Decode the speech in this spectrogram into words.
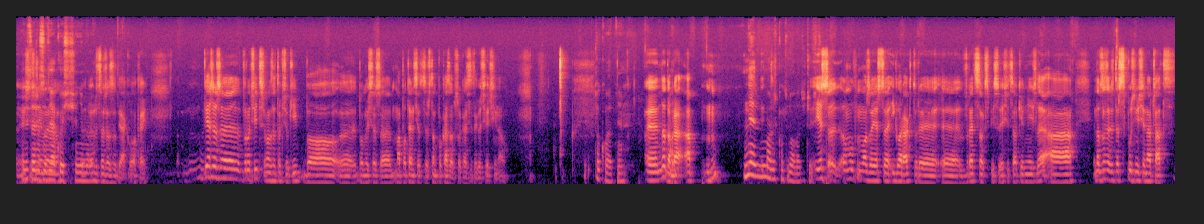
e, mylę. Zodiaku, jeśli się nie mylę. Rycerze Zodiaku, okej. Wierzę, że wróci, trzymam za to kciuki, bo, e, bo myślę, że ma potencjał, co zresztą pokazał przy okazji tego ćwierćfinału. Dokładnie. E, No dobra, a mhm. Nie, możesz kontynuować oczywiście. jeszcze omówmy może jeszcze Igora, który e, w Red Sox spisuje się całkiem nieźle, a no w zasadzie też spóźnił się na czat,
